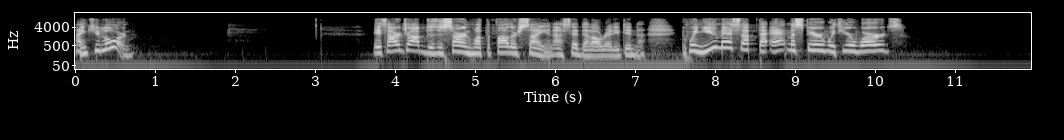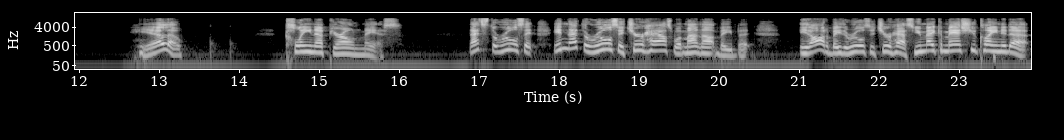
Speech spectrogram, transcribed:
Thank you, Lord. It's our job to discern what the Father's saying. I said that already, didn't I? When you mess up the atmosphere with your words, hello, clean up your own mess. That's the rules that, isn't that the rules at your house? Well, might not be, but it ought to be the rules at your house. You make a mess, you clean it up.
